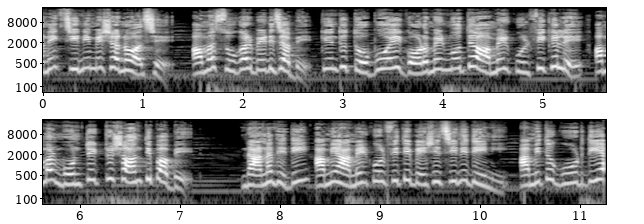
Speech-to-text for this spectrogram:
অনেক চিনি মেশানো আছে। আমার সুগার বেড়ে যাবে, কিন্তু তবুও এই গরমের মধ্যে আমের কুলফি খেলে আমার মনটা একটু শান্তি পাবে। না না দিদি, আমি আমের কুলফিতে বেশি চিনি দিইনি। আমি তো গুড় দিয়ে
